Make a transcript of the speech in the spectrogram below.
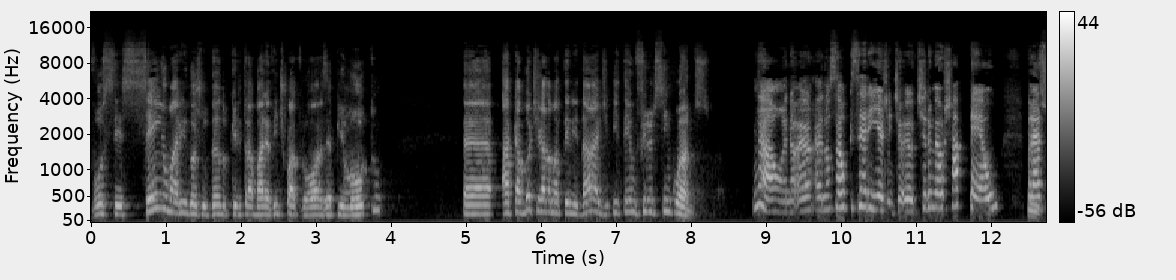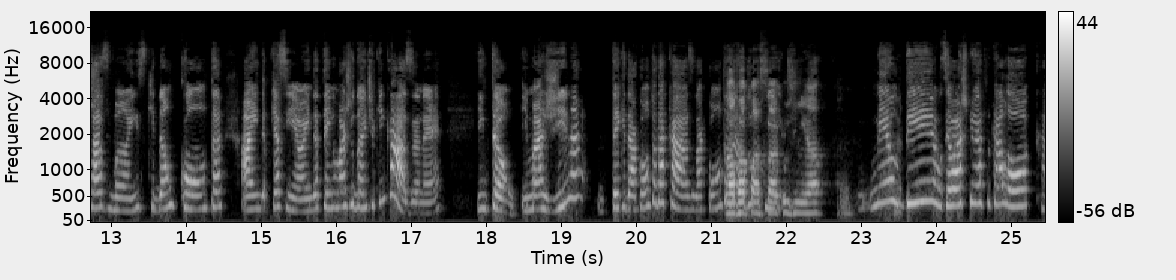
você sem o marido ajudando, porque ele trabalha 24 horas, é piloto, é, acabou de chegar da maternidade e tem um filho de 5 anos. Não eu, não, eu não sei o que seria, gente. Eu, eu tiro meu chapéu para essas mães que dão conta ainda, porque assim, eu ainda tenho uma ajudante aqui em casa, né? Então, imagina ter que dar conta da casa, dar conta Lavar, da, passar, filho. cozinhar. Meu Deus, eu acho que eu ia ficar louca.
